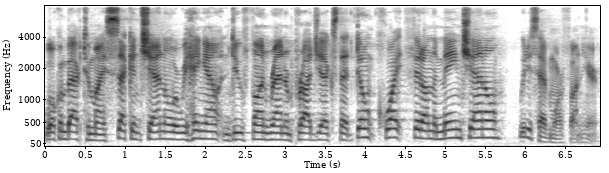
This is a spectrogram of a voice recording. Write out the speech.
Welcome back to my second channel where we hang out and do fun random projects that don't quite fit on the main channel. We just have more fun here.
